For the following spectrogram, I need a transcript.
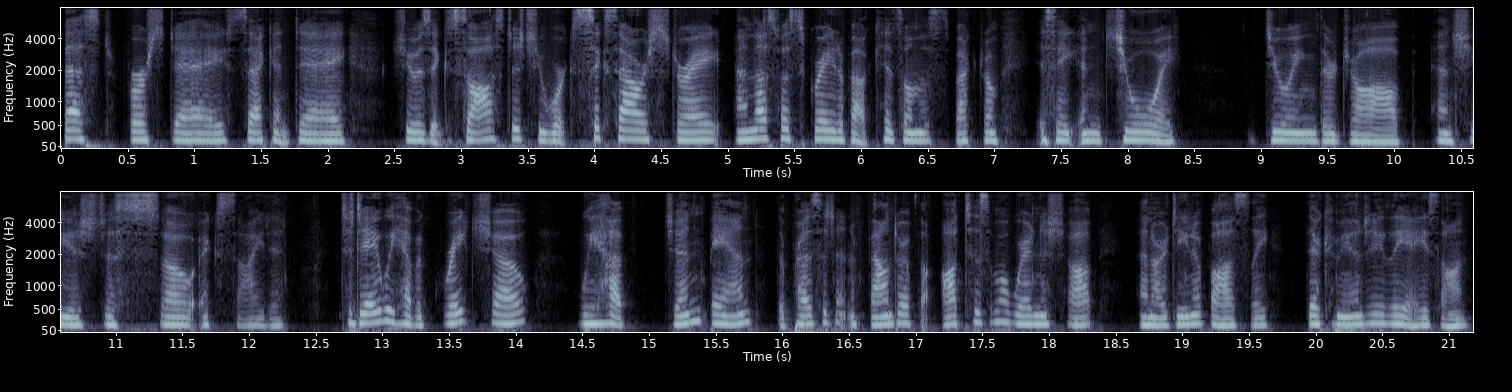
best first day, second day. She was exhausted. She worked six hours straight. And that's what's great about kids on the spectrum is they enjoy doing their job. And she is just so excited. Today we have a great show. We have Jen Band, the president and founder of the Autism Awareness Shop, and Ardena Bosley, their community liaison.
